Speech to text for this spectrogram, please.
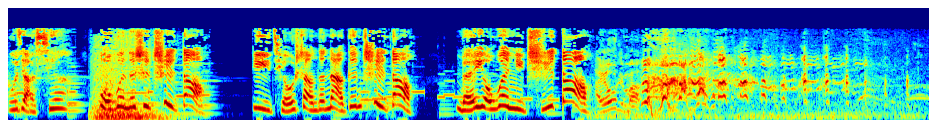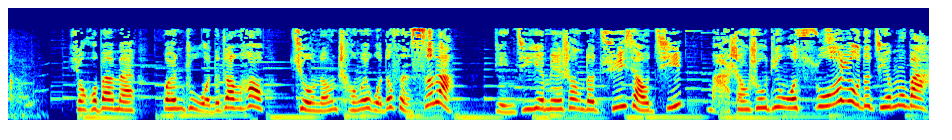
五角星，我问的是赤道。地球上的那根赤道，没有问你迟到。哎呦我的妈！小伙伴们，关注我的账号就能成为我的粉丝啦！点击页面上的曲小琪，马上收听我所有的节目吧。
